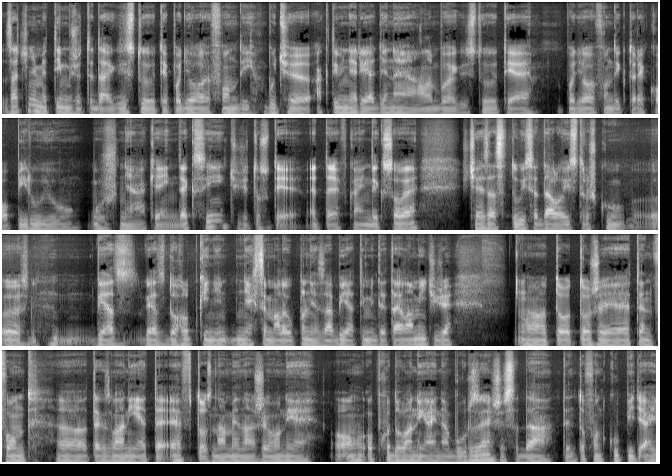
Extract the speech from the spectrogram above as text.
začneme tým, že teda existujú tie podielové fondy, buď aktívne riadené, alebo existujú tie podielové fondy, ktoré kopírujú už nejaké indexy, čiže to sú tie ETF indexové. Ešte zase tu by sa dalo ísť trošku uh, viac, viac do hĺbky, nechcem ale úplne zabíjať tými detailami, čiže uh, to, to, že je ten fond tzv. ETF, to znamená, že on je obchodovaný aj na burze, že sa dá tento fond kúpiť aj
